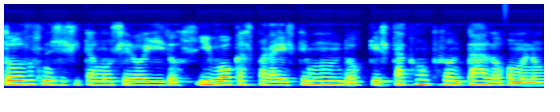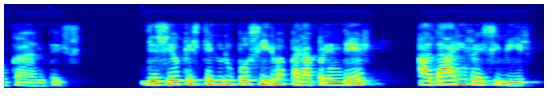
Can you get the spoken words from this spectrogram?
Todos necesitamos ser oídos y bocas para este mundo que está confrontado como nunca antes. Deseo que este grupo sirva para aprender a dar y recibir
